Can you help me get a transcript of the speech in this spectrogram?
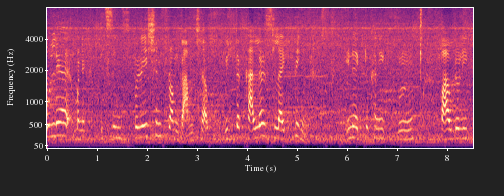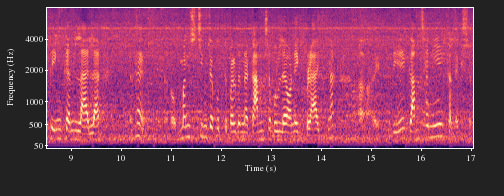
বললে মানে it's inspiration from gamcha with the colours like pink ইনো একটুখানি পাউডারি পিঙ্ক অ্যান্ড লাইলাক হ্যাঁ মানুষ চিন্তা করতে পারবে না, গামছা বললে অনেক ব্রাইট না? দিয়ে গামছা নিয়েই কালেকশন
